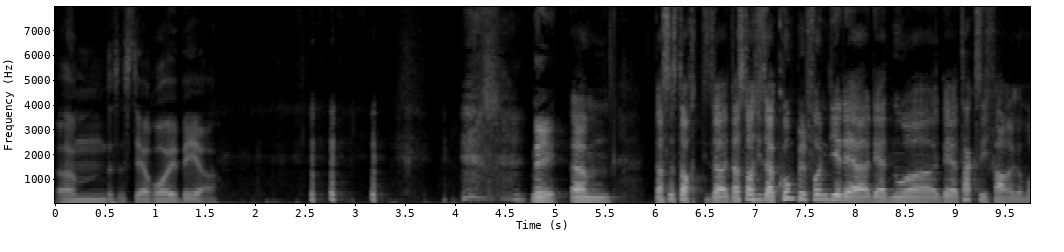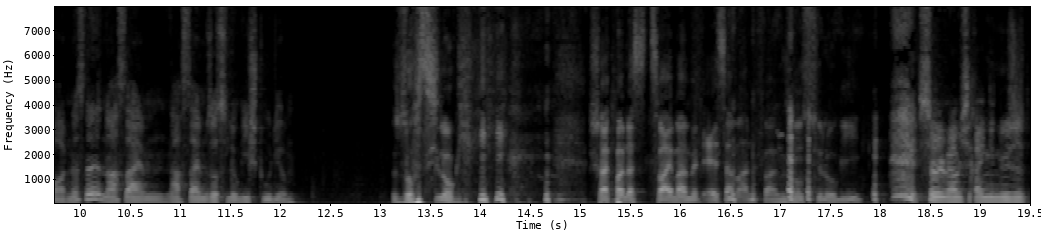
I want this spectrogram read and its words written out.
Ähm, das ist der Roy Bär. Nee, ähm, das ist doch dieser, das ist doch dieser Kumpel von dir, der, der nur der Taxifahrer geworden ist, ne? Nach seinem, nach seinem Soziologiestudium. Soziologie. Schreibt man das zweimal mit S am Anfang? Soziologie? Entschuldigung, habe ich reingenuschelt.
